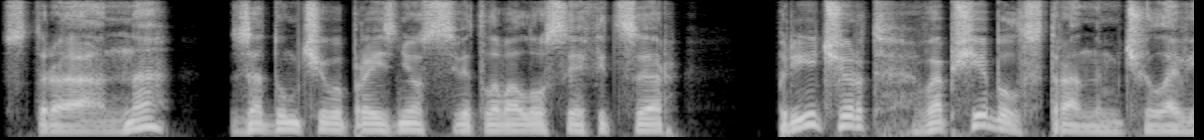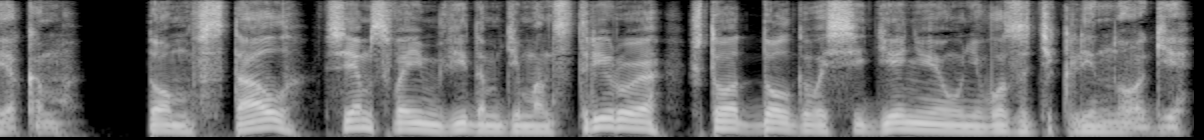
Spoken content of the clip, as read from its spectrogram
«Странно», — задумчиво произнес светловолосый офицер. Причард вообще был странным человеком. Том встал, всем своим видом демонстрируя, что от долгого сидения у него затекли ноги.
